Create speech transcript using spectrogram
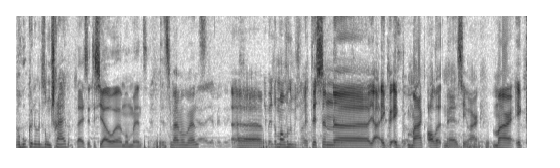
hoe kunnen we het omschrijven? Thijs, dit is jouw eh, moment. Dit is mijn moment. Je bent de man van de muziek. Het is een, eh, ja, ik, ik maak alle, nee dat is niet waar. Maar ik,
